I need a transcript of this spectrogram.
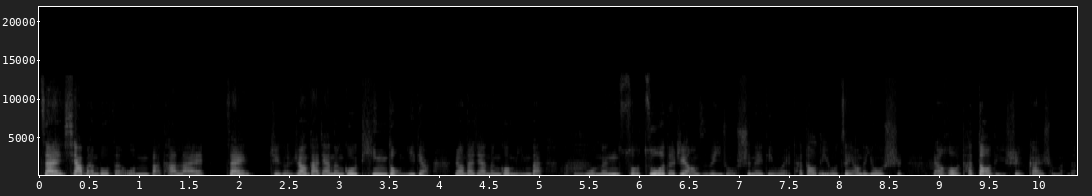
在下半部分，我们把它来在这个让大家能够听懂一点儿，让大家能够明白我们所做的这样子的一种室内定位，它到底有怎样的优势，然后它到底是干什么的。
